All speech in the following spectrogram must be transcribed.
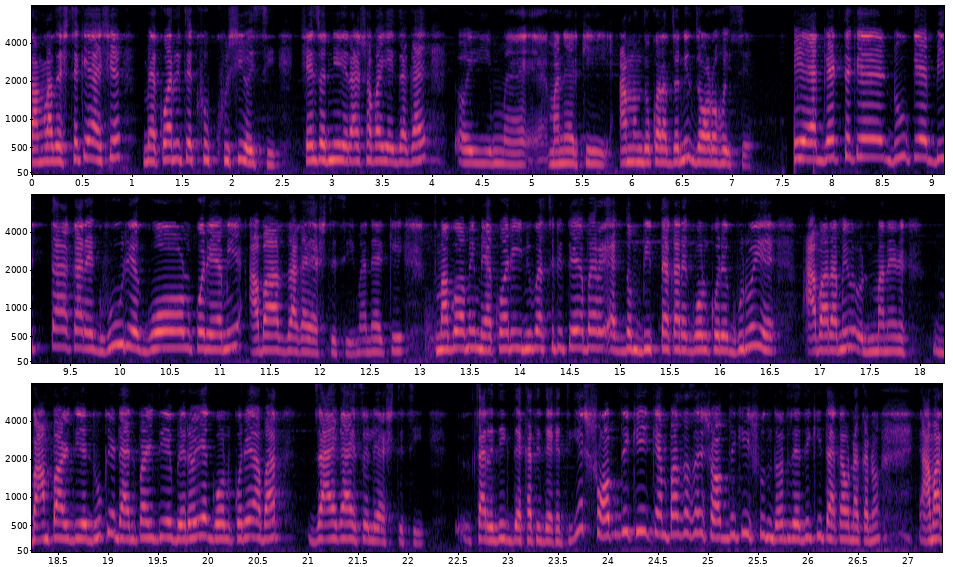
বাংলাদেশ থেকে এসে মেকোয়ারিতে খুব খুশি হয়েছি। সেই জন্য এরা সবাই এই জায়গায় ওই মানে আর কি আনন্দ করার জন্য জড়ো হয়েছে। এই এক গেট থেকে ঢুকে বৃত্তা আকারে ঘুরে গোল করে আমি আবার জায়গায় আসতেছি। মানে আর কি তোমাকেও আমি ম্যাকোয়ারি ইউনিভার্সিটিতে এবার একদম বৃত্তাকারে গোল করে ঘুরোয়ে আবার আমি মানে বাম পাশ দিয়ে ঢুকে ডান পাশ দিয়ে বেরোয়ে গোল করে আবার জায়গায় চলে আসতেছি। চারিদিক দেখাতে দেখাতে। গিয়ে সব দিকেই ক্যাম্পাস আছে, সব দিকেই সুন্দর, যেদিকেই তাকাও না কেন। আমার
